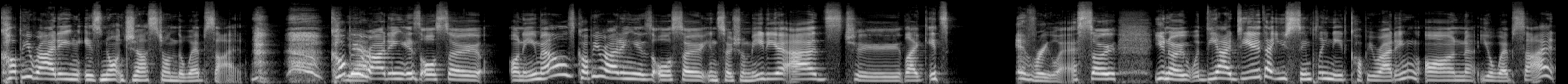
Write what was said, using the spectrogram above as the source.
copywriting is not just on the website. copywriting is also on emails. Copywriting is also in social media ads to like it's everywhere. So, you know, the idea that you simply need copywriting on your website,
